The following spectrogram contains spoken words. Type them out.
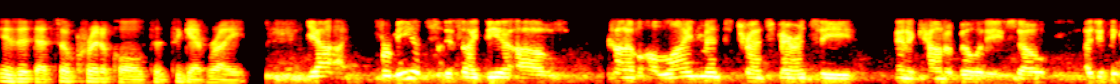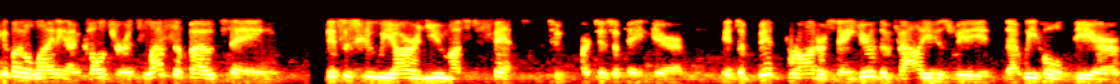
is it that's so critical to, to get right? Yeah, for me, it's this idea of kind of alignment, transparency, and accountability. So as you think about aligning on culture, it's less about saying, this is who we are and you must fit to participate here. It's a bit broader saying, here are the values we that we hold dear.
